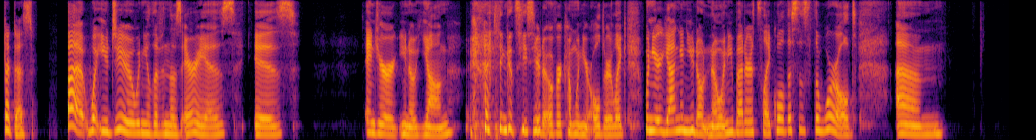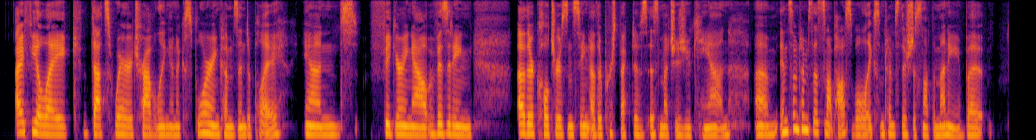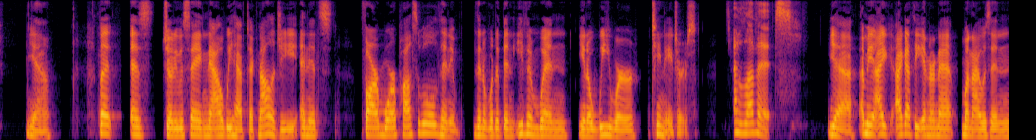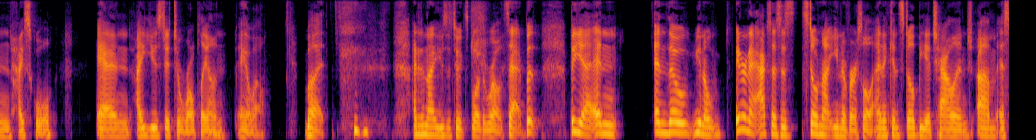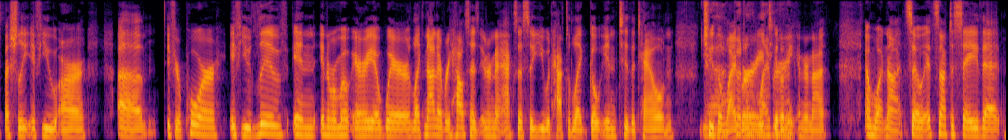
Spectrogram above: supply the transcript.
That does. But what you do when you live in those areas is, and you're, you know, young, I think it's easier to overcome when you're older. Like when you're young and you don't know any better, it's like, well, this is the world. Um, I feel like that's where traveling and exploring comes into play and figuring out, visiting other cultures and seeing other perspectives as much as you can. Um, and sometimes that's not possible. Like sometimes there's just not the money, but Yeah. But as Jodi was saying, now we have technology and it's far more possible than it than it would have been even when, you know, we were teenagers. I love it. Yeah. I mean, I I got the internet when I was in high school and I used it to role play on AOL. But I did not use it to explore the world. Sad. But but yeah, and and though, you know, internet access is still not universal and it can still be a challenge, um, especially if you are um if you're poor, if you live in in a remote area where like not every house has internet access, so you would have to like go into the town to Yeah, the go library to, get on the internet and whatnot. So it's not to say that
